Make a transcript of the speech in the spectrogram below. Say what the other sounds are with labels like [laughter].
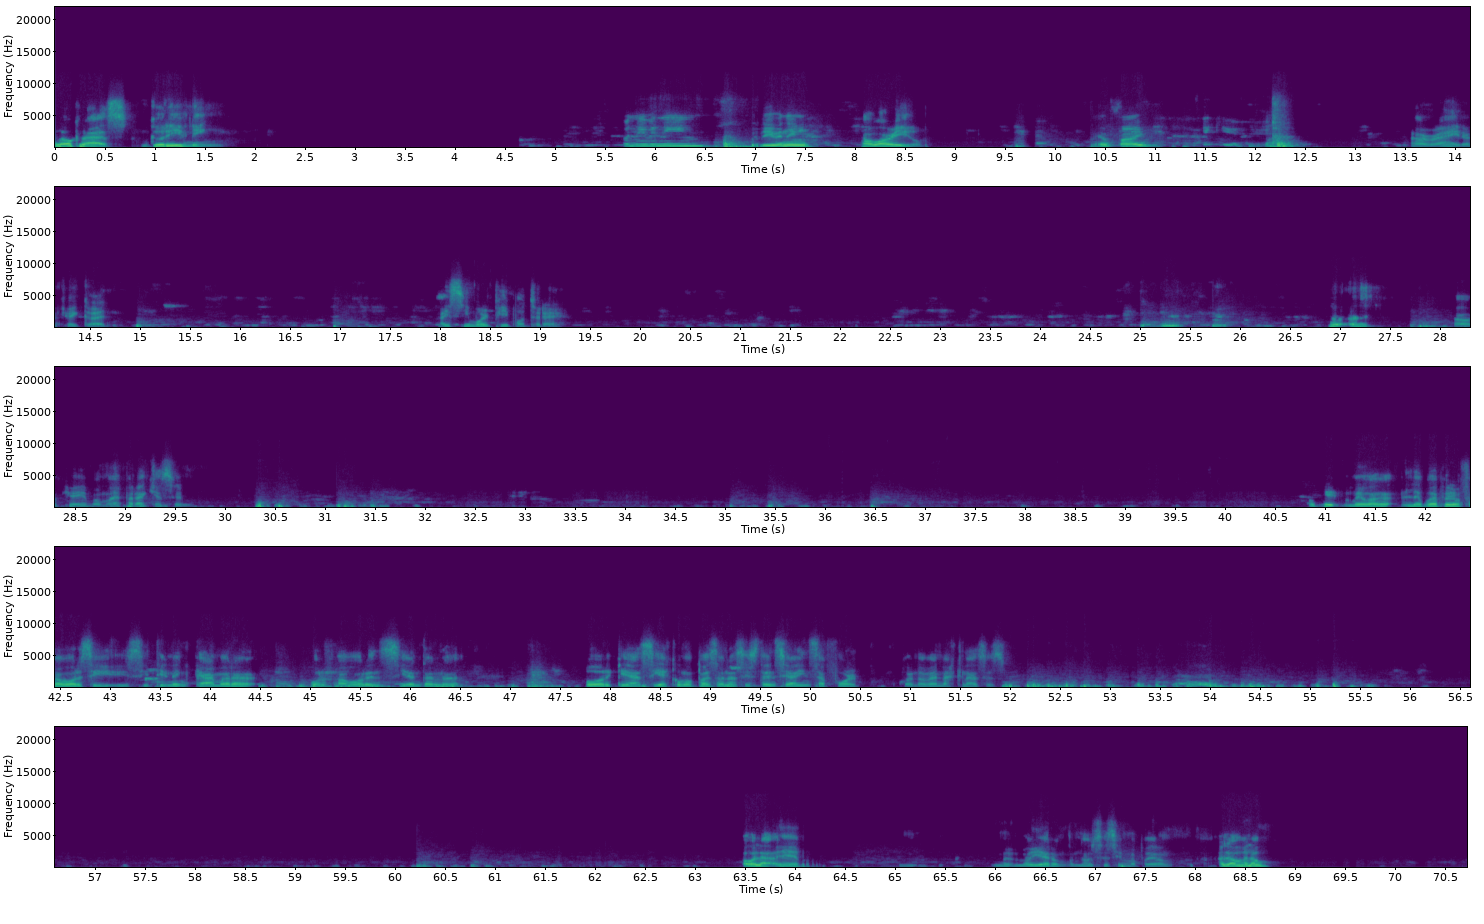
Hello, class. Good evening. Good evening. Good evening. How are you? I'm fine. Thank you. All right. Okay, good. I see more people today. [clears throat] Ok, vamos a esperar que se... Me van a, les voy a pedir un favor, si, si tienen cámara, por favor enciéndanla, porque así es como pasa la asistencia a INSAFORP cuando ven las clases. Hola, eh, me, me oyeron, no sé si me pudieron. Hello, hello.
